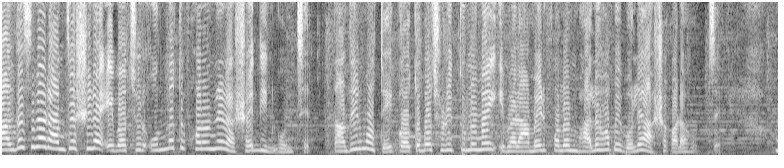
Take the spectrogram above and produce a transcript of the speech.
মালদা জেলার আম চাষিরা এবছর উন্নত ফলনের আশায় দিন গুনছে। তাদের মতে, গত বছরের তুলনায় এবার আমের ফলন ভালো হবে বলে আশা করা হচ্ছে।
